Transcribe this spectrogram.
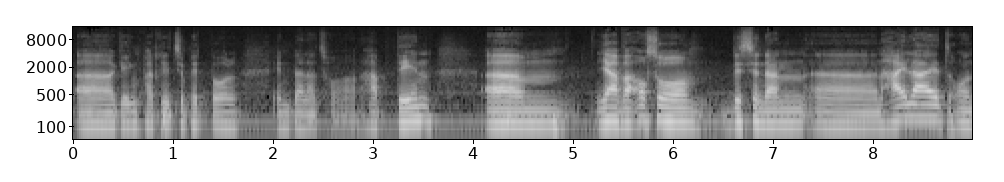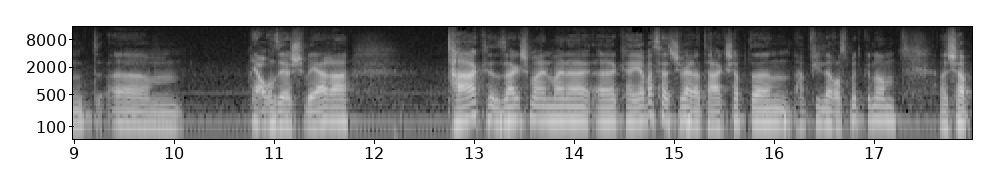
äh, gegen Patricio Pitbull in Bellator. Hab den ähm, ja, war auch so ein bisschen dann äh, ein Highlight und ähm, ja auch ein sehr schwerer Tag, sage ich mal, in meiner äh, Karriere. Was heißt schwerer Tag? Ich habe dann hab viel daraus mitgenommen. Also ich habe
